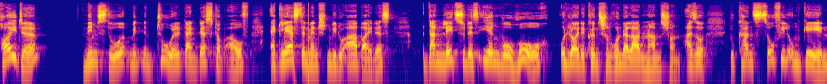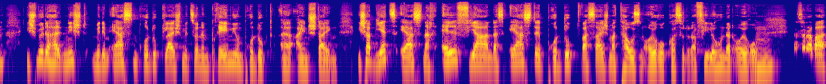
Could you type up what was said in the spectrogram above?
heute nimmst du mit einem Tool dein Desktop auf, erklärst den Menschen, wie du arbeitest, dann lädst du das irgendwo hoch und Leute können es schon runterladen und haben es schon. Also du kannst so viel umgehen. Ich würde halt nicht mit dem ersten Produkt gleich mit so einem Premium-Produkt äh, einsteigen. Ich habe jetzt erst nach elf Jahren das erste Produkt, was sage ich mal 1000 Euro kostet oder viele hundert Euro. Mhm. Das hat aber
